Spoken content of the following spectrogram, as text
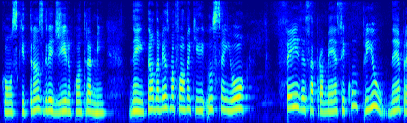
com os que transgrediram contra mim. Né? Então, da mesma forma que o Senhor fez essa promessa e cumpriu né, para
